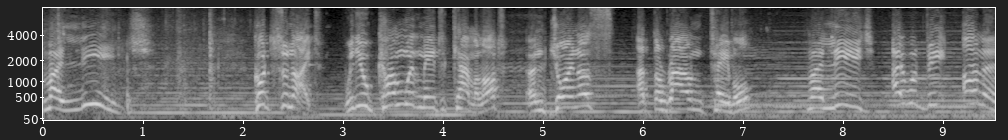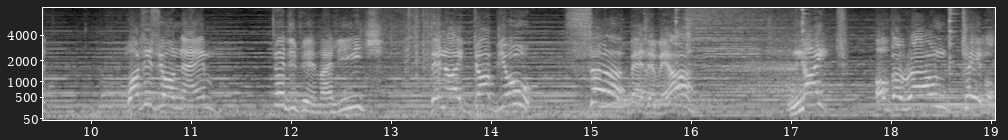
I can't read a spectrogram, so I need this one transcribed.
My liege. Good Sir Knight, will you come with me to Camelot and join us at the round table? My liege, I would be honored. What is your name? Bedivere, my liege. Then I dub you Sir Bedivere, Knight of the Round Table.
